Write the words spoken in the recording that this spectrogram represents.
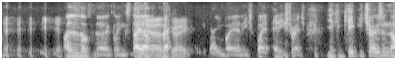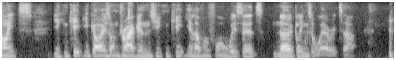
yeah, I love Nurglings. They Yeah, are the best great. in the game by any by any stretch. You can keep your chosen knights. You can keep your guys on dragons. You can keep your level four wizards. Nurglings are where it's at.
